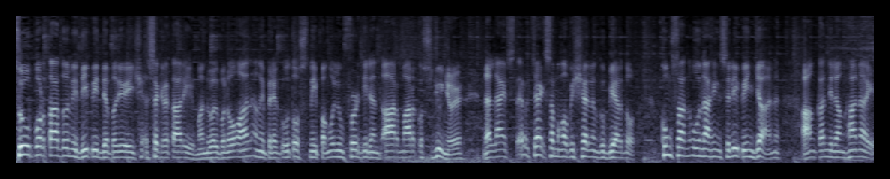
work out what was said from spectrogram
Suportado ni DPWH Secretary Manuel Bonoan ang ipinag-utos ni Pangulong Ferdinand R. Marcos Jr. na lifestyle check sa mga opisyal ng gobyerno kung saan unahing silipin dyan ang kanilang hanay.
